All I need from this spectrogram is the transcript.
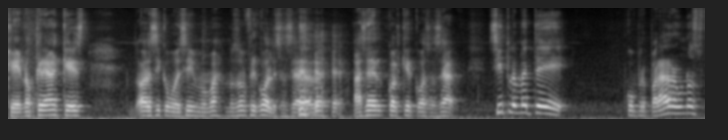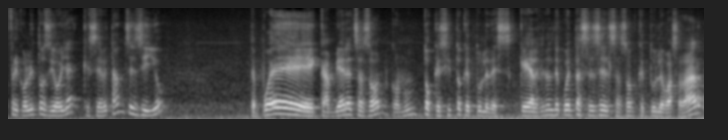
que no crean que es, ahora sí como decía mi mamá, no son frijoles, o sea, hacer cualquier cosa, o sea, simplemente con preparar unos frijolitos de olla, que se ve tan sencillo, te puede cambiar el sazón con un toquecito que tú le des, que al final de cuentas es el sazón que tú le vas a dar,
